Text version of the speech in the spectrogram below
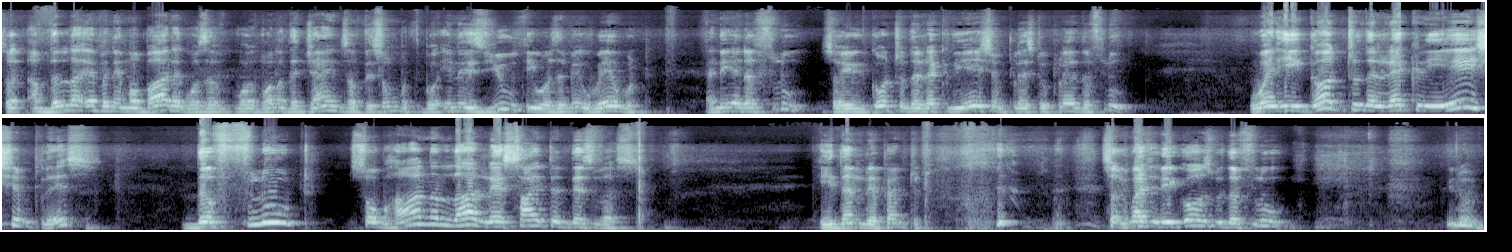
So Abdullah ibn Al Mubarak was, a, was one of the giants of this ummah, but in his youth he was a bit wayward and he had a flute. So he would go to the recreation place to play the flute. When he got to the recreation place, the flute, subhanallah, recited this verse. He then repented. so imagine he goes with the flute, you know,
